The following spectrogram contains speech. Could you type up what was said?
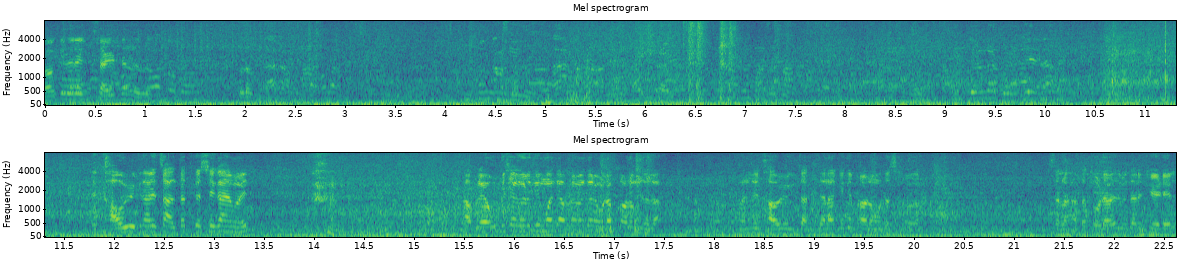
बाकी जरा एक साईड ना ते चालतात कसे काय माहीत? आपल्या एवढीच्या गर्दीमध्ये आपल्या मित्र एवढा प्रॉब्लेम झाला. म्हणजे खाऊ विकतात. त्यांना किती प्रॉब्लेम होत असेल बघा चला आता थोड्या वेळ मित्र खेळेल.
